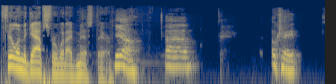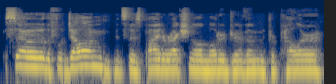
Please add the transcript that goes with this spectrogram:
fill in the gaps for what I've missed there. Yeah. Um, okay. So the flagellum, it's this bidirectional motor-driven propeller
